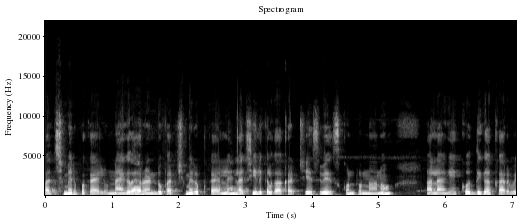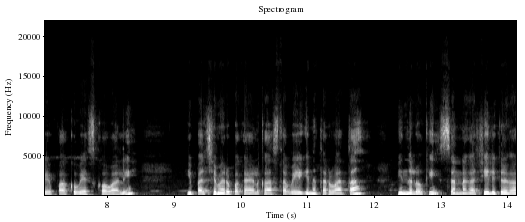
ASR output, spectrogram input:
పచ్చిమిరపకాయలు ఉన్నాయి కదా రెండు పచ్చిమిరపకాయలని ఇలా చీలికలుగా కట్ చేసి వేసుకుంటున్నాను. అలాగే కొద్దిగా కరివేపాకు వేసుకోవాలి. ఈ పచ్చిమిరపకాయలు కాస్త వేగిన తర్వాత ఇందులోకి సన్నగా చీలికలుగా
